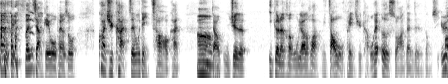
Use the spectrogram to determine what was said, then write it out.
但是我可以分享给我朋友说，快去看这部电影，超好看。嗯，假如你觉得一个人很无聊的话，你找我陪你去看，我可以二刷等等的东西。因为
